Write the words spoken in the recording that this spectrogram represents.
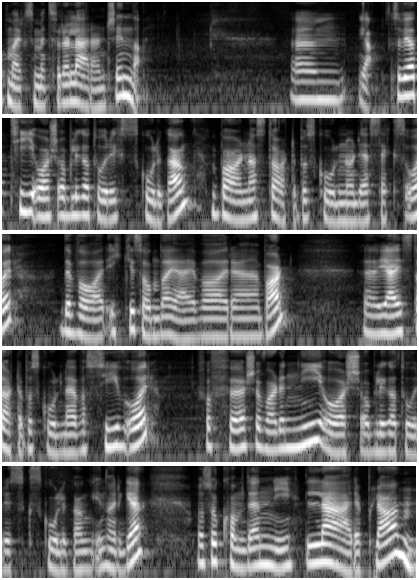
oppmerksomhet fra læreren sin, da. Um, ja, Så vi har ti års obligatorisk skolegang. Barna starter på skolen når de er seks år. Det var ikke sånn da jeg var uh, barn. jeg starta på skolen da jeg var syv år. For før så var det ni års obligatorisk skolegang i Norge. Og så kom det en ny læreplan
